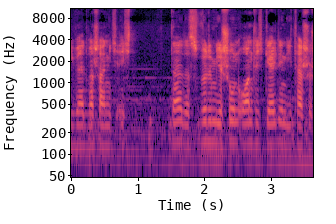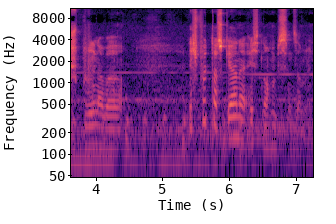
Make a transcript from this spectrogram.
Die werden wahrscheinlich echt. Ne, das würde mir schon ordentlich Geld in die Tasche spülen, aber ich würde das gerne echt noch ein bisschen sammeln.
